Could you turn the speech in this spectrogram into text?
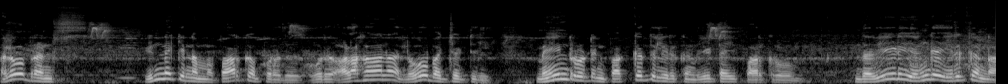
ஹலோ ஃப்ரெண்ட்ஸ் இன்றைக்கி நம்ம பார்க்க போகிறது ஒரு அழகான லோ பட்ஜெட்டில் மெயின் ரோட்டின் பக்கத்தில் இருக்கும் வீட்டை பார்க்கிறோம். இந்த வீடு எங்கே இருக்குன்னா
